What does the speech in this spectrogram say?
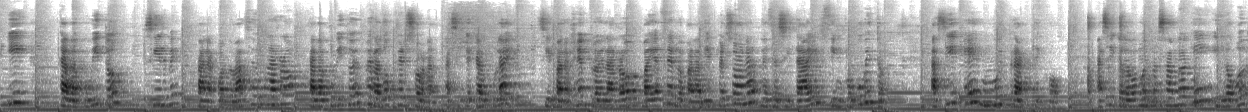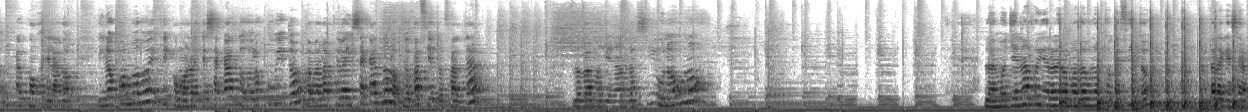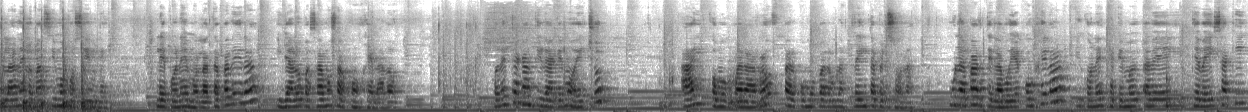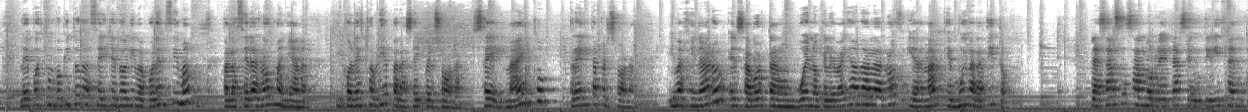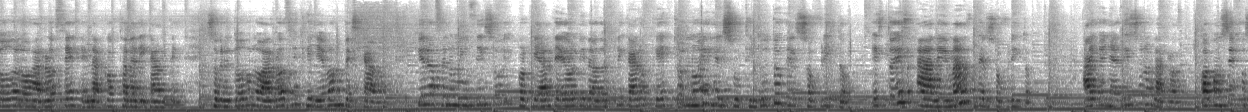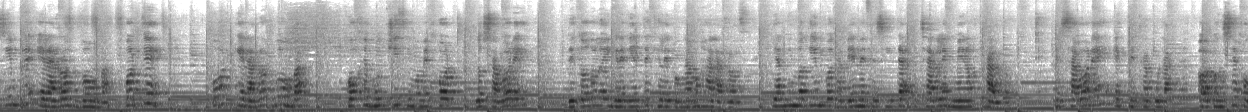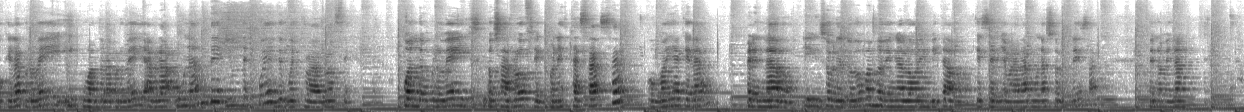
Y cada cubito sirve para cuando hacer un arroz, cada cubito es para dos personas. Así que calculáis, si por ejemplo el arroz vais a hacerlo para 10 personas, necesitáis 5 cubitos. Así es muy práctico. Así que lo vamos pasando aquí y luego al congelador. Y lo cómodo es que como no hay que sacar todos los cubitos, nada más que vais sacando lo que os va haciendo falta. Lo vamos llenando así, uno a uno. Lo hemos llenado y ahora le vamos a dar unos toquecitos para que se aplane lo máximo posible. Le ponemos la tapadera y ya lo pasamos al congelador. Con esta cantidad que hemos hecho, hay como para arroz, para, como para unas 30 personas. Una parte la voy a congelar y con esta que, veis aquí le he puesto un poquito de aceite de oliva por encima para hacer arroz mañana. Y con esto habría para 6 personas. 6 más esto, 30 personas. Imaginaros el sabor tan bueno que le vais a dar al arroz y además que es muy baratito. La salsa salmorreta se utiliza en todos los arroces en la costa de Alicante, sobre todo los arroces que llevan pescado. Quiero hacer un inciso porque antes he olvidado explicaros que esto no es el sustituto del sofrito, esto es además del sofrito. Hay que añadir solo el arroz. Os aconsejo siempre el arroz bomba. ¿Por qué? Porque el arroz bomba coge muchísimo mejor los sabores de todos los ingredientes que le pongamos al arroz y al mismo tiempo también necesita echarle menos caldo. El sabor es espectacular. Os aconsejo que la probéis y cuando la probéis habrá un antes y un después de vuestros arroces. Cuando probéis los arroces con esta salsa os vais a quedar prendados y sobre todo cuando vengan los invitados que se llevarán una sorpresa fenomenal.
